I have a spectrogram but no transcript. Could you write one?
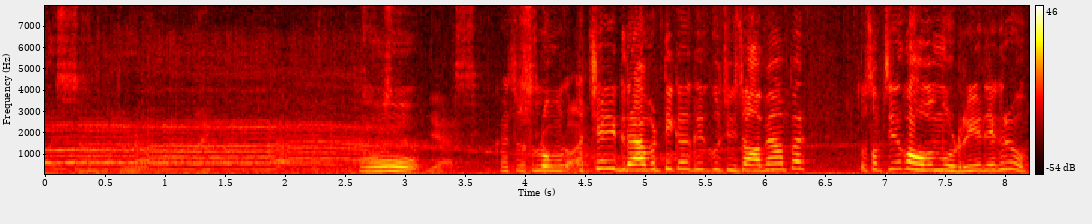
Place is on the third floor, ओ कैसे स्लो अच्छा ये ग्रेविटी का कुछ हिसाब है यहाँ पर तो सब चीज़ों को हवा में उड़ रही है देख रहे हो?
